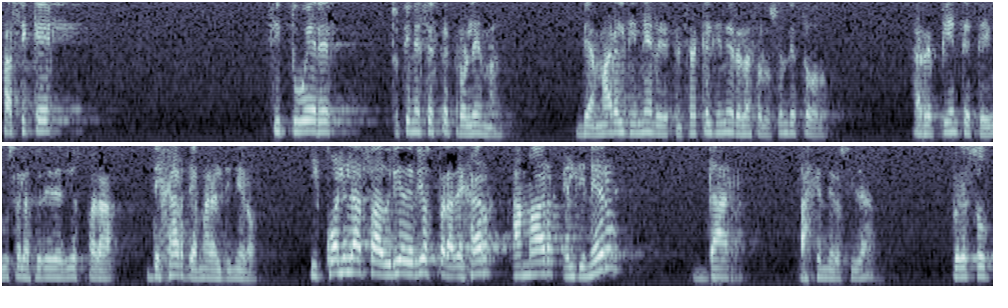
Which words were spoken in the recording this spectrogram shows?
Así que si tú eres, tú tienes este problema de amar el dinero y de pensar que el dinero es la solución de todo, Arrepiéntete y usa la sabiduría de Dios para dejar de amar al dinero. ¿Y cuál es la sabiduría de Dios para dejar amar el dinero? Dar la generosidad. Por eso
